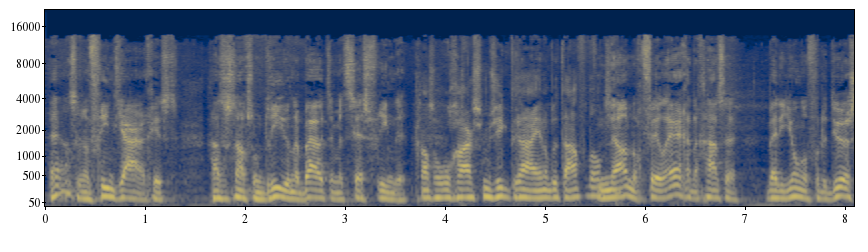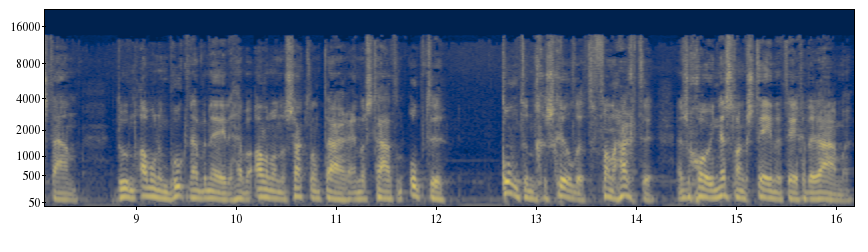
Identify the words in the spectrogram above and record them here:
Hè? Als er een vriend jarig is, gaan ze s'nachts om drie uur naar buiten met zes vrienden. Gaan ze Hongaarse muziek draaien en op de tafel dansen? Nou, nog veel erger. Dan gaan ze bij die jongen voor de deur staan... doen allemaal een broek naar beneden, hebben allemaal een zaklantaarn... en er staat een op de konten geschilderd van harte. En ze gooien net lang stenen tegen de ramen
